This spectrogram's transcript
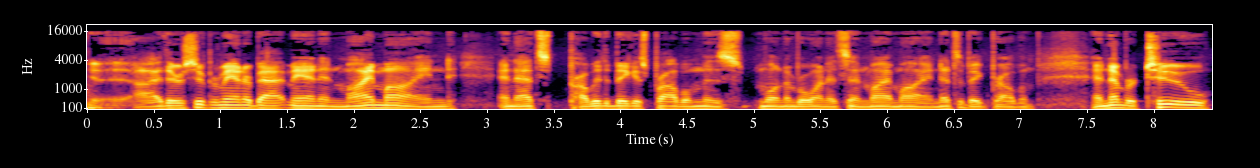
Uh, either Superman or Batman in my mind, and that's probably the biggest problem. Is well, number one, it's in my mind. That's a big problem, and number two,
